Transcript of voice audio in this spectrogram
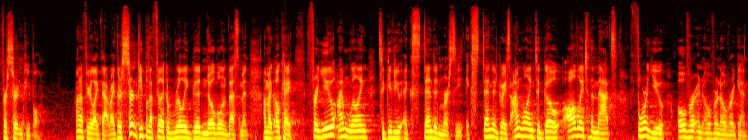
for certain people. I don't know if you're like that, right? There's certain people that feel like a really good, noble investment. I'm like, okay, for you, I'm willing to give you extended mercy, extended grace. I'm willing to go all the way to the mats for you over and over and over again.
